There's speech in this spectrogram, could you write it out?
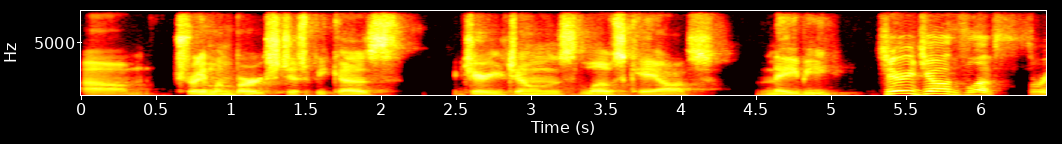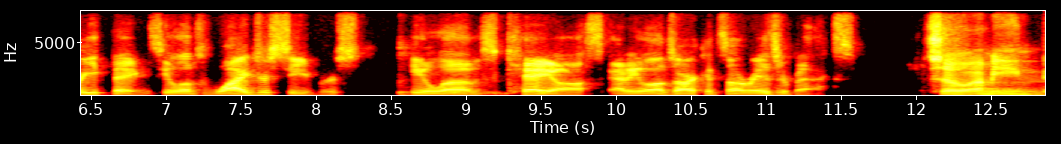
um, Treylon Burks just because Jerry Jones loves chaos? Maybe. Jerry Jones loves three things. He loves wide receivers, he loves chaos, and he loves Arkansas Razorbacks. So, I mean,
